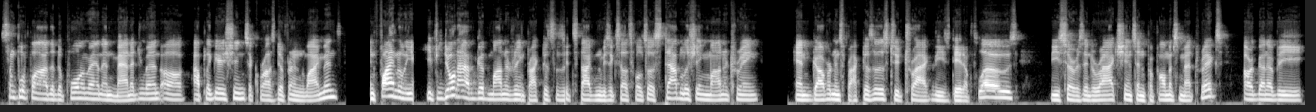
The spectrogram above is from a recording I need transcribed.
simplify the deployment and management of applications across different environments. And finally, if you don't have good monitoring practices, it's not going to be successful. So establishing monitoring and governance practices to track these data flows, these service interactions and performance metrics are going to be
